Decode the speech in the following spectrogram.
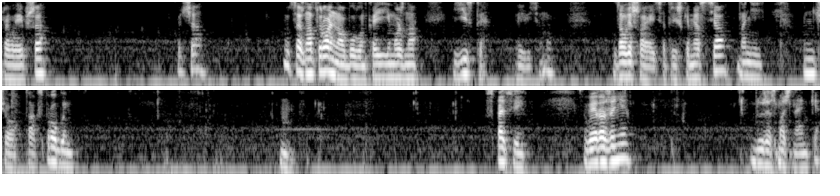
Прилипша. Хоча, ну це ж натуральна оболонка, її можна їсти. Дивіться, ну, залишається трішки м'ясця на ній. Ну нічого, так, спробуємо. Спеції виражені. Дуже смачненьке.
